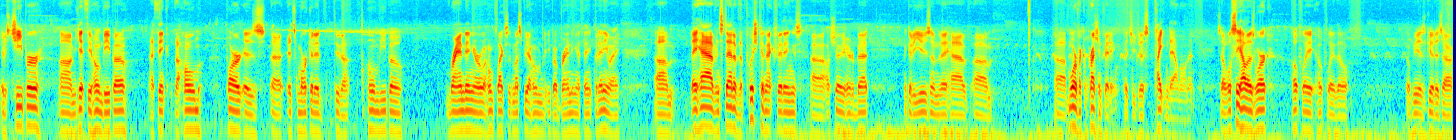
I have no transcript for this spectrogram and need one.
it was cheaper. Um, you get through Home Depot. I think the home part is, uh, it's marketed through the Home Depot branding or Home Flex, it must be a Home Depot branding, I think. But anyway, um, they have, instead of the push connect fittings, uh, I'll show you here in a bit, I'm going to use them, they have um, uh, more of a compression fitting that you just tighten down on it. So we'll see how those work. Hopefully, hopefully they'll, they'll be as good as I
